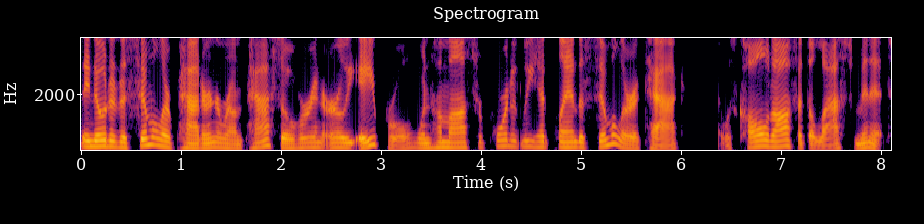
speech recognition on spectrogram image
They noted a similar pattern around Passover in early April when Hamas reportedly had planned a similar attack that was called off at the last minute.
